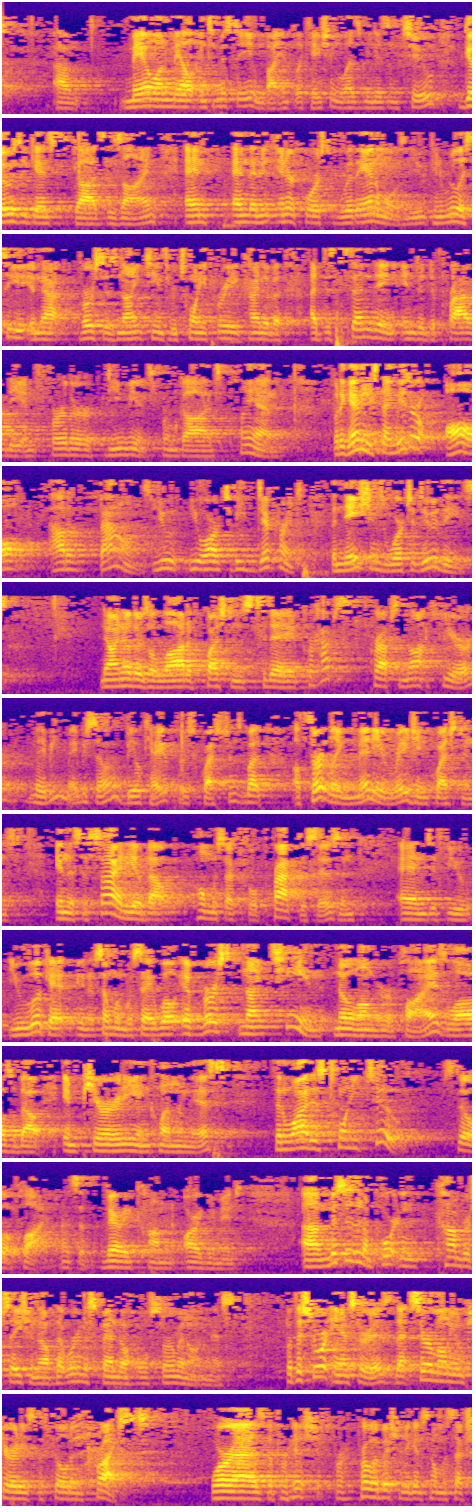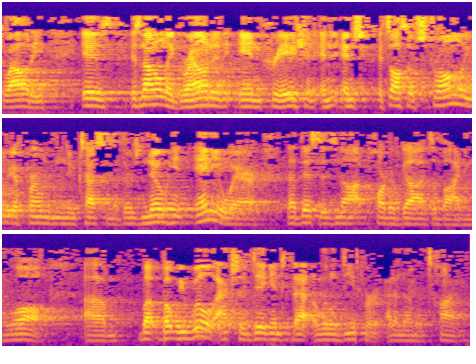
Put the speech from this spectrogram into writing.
Male on male intimacy, and by implication, lesbianism too, goes against God's design, and, and then intercourse with animals. And you can really see in that verses 19 through 23 kind of a, a descending into depravity and further deviance from God's plan. But again, he's saying these are all out of bounds. You, you are to be different. The nations were to do these. Now, I know there's a lot of questions today, perhaps perhaps not here, maybe, maybe so, it'd be okay if there's questions, but uh, certainly many raging questions in the society about homosexual practices. And, and if you, you look at, you know, someone would say, well, if verse 19 no longer applies, laws about impurity and cleanliness, then why does 22 still apply? That's a very common argument. Um, this is an important conversation enough that we're going to spend a whole sermon on this. But the short answer is that ceremonial impurity is fulfilled in Christ. Whereas the prohibition against homosexuality is, is not only grounded in creation, and, and it's also strongly reaffirmed in the New Testament. There's no hint anywhere that this is not part of God's abiding law. Um, but, but we will actually dig into that a little deeper at another time.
